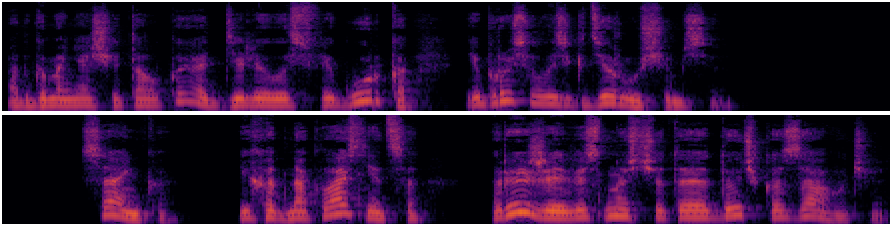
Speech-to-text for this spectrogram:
От гомонящей толпы отделилась фигурка и бросилась к дерущимся. Санька, их одноклассница, рыжая веснущатая дочка завуча.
